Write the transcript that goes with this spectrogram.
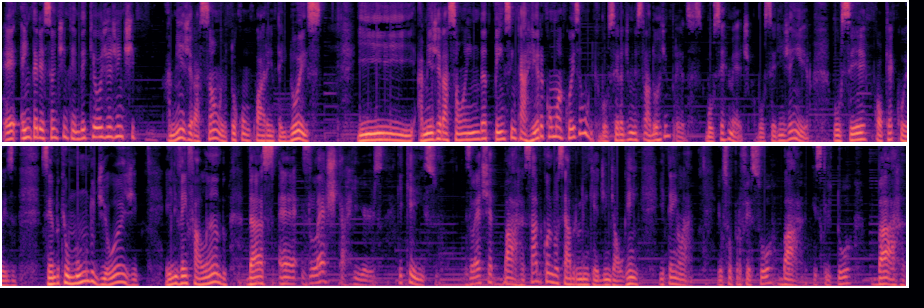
é, é interessante entender que hoje a gente, a minha geração, eu tô com 42, e a minha geração ainda pensa em carreira como uma coisa única. Vou ser administrador de empresas, vou ser médico, vou ser engenheiro, vou ser qualquer coisa. Sendo que o mundo de hoje ele vem falando das é, slash careers. O que, que é isso? Slash é barra. Sabe quando você abre o LinkedIn de alguém e tem lá, eu sou professor, barra, escritor, barra,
